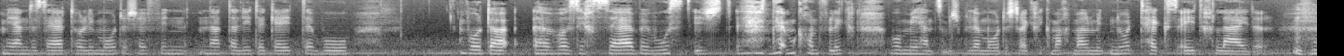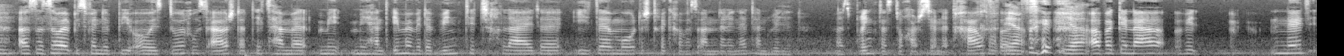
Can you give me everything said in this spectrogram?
wir haben eine sehr tolle Modechefin, Nathalie de Gaete, wo wo, da, äh, wo sich sehr bewusst ist dem Konflikt, wo wir haben zum Beispiel eine Modestrecke gemacht mal mit nur Tax-Aid-Kleider. Mhm. Also so etwas findet bei uns durchaus auch statt. Jetzt haben wir, wir, wir haben immer wieder Vintage-Kleider in der Modestrecke, was andere nicht haben, weil was bringt das? Du kannst es ja nicht kaufen. Ja. ja. Aber genau, weil nicht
